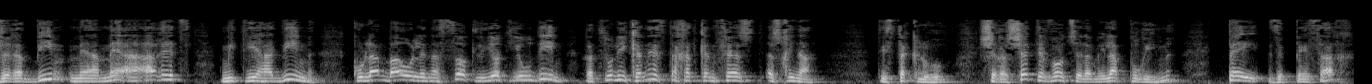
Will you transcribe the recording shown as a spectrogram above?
ורבים מעמי הארץ מתייהדים. כולם באו לנסות להיות יהודים, רצו להיכנס תחת כנפי השכינה. תסתכלו, שראשי תיבות של המילה פורים, פ' זה פסח,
